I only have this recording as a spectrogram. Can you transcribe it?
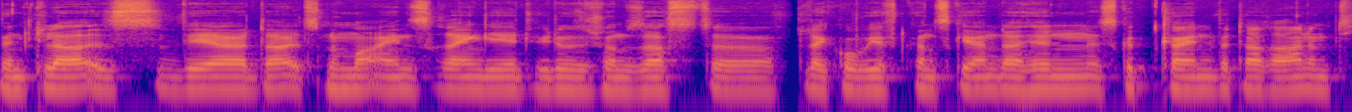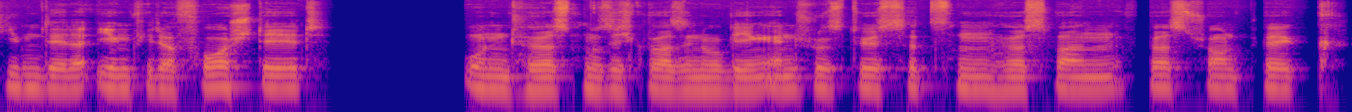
wenn klar ist, wer da als Nummer 1 reingeht, wie du schon sagst, äh, Flacco wirft ganz gern dahin. Es gibt keinen Veteran im Team, der da irgendwie davor steht. Und Hurst muss sich quasi nur gegen Andrews durchsetzen. Hurst war ein First-Round-Pick,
